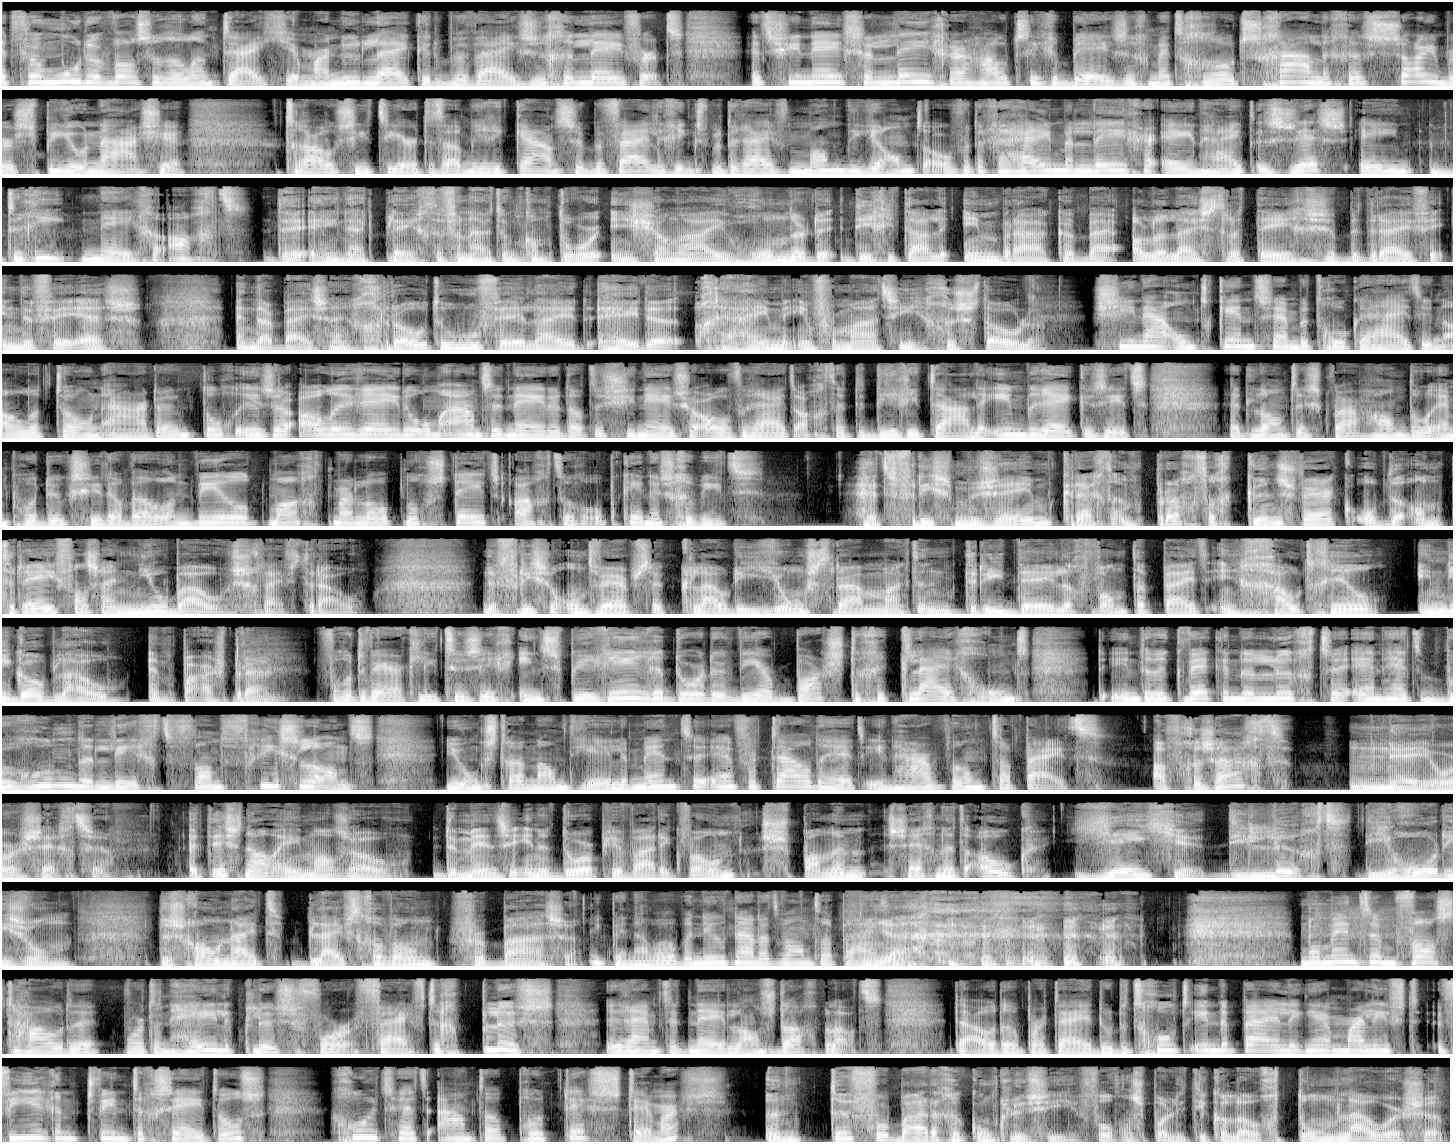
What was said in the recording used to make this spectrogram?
Het vermoeden was er al een tijdje, maar nu lijken de bewijzen geleverd. Het Chinese leger houdt zich bezig met grootschalige cyberspionage. Trouw citeert het Amerikaanse beveiligingsbedrijf Mandiant... over de geheime legereenheid 61398. De eenheid pleegde vanuit een kantoor in Shanghai... honderden digitale inbraken bij allerlei strategische bedrijven in de VS. En daarbij zijn grote hoeveelheden geheime informatie gestolen. China ontkent zijn betrokkenheid in alle toonaarden. Toch is er alle reden om aan te nemen dat de Chinese overheid achter de digitale inbreken zit. Het land is qua handel en productie dan wel een wereldmacht, maar loopt nog steeds achter op kennisgebied. Het Fries Museum krijgt een prachtig kunstwerk op de entree van zijn nieuwbouw, schrijft Trouw. De Friese ontwerpster Claudie Jongstra maakt een driedelig wandtapijt in goudgeel, indigoblauw en paarsbruin. Voor het werk liet ze zich inspireren door de weerbarstige kleigrond... de indrukwekkende luchten en het beroemde licht van Friesland. Jongstra nam die elementen en vertaalde het in haar wandtapijt. Afgezaagd? Nee hoor, zegt ze. Het is nou eenmaal zo. De mensen in het dorpje waar ik woon, Spannum, zeggen het ook. Jeetje, die lucht, die horizon. De schoonheid blijft gewoon verbazen. Ik ben nou wel benieuwd naar dat wandtapijt. Ja. Momentum vasthouden wordt een hele klus voor 50PLUS, ruimt het Nederlands Dagblad. De oudere partij doet het goed in de peilingen, maar liefst 24 zetels. Groeit het aantal proteststemmers? Een te voorbarige conclusie, volgens politicoloog Tom Lauwersen.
